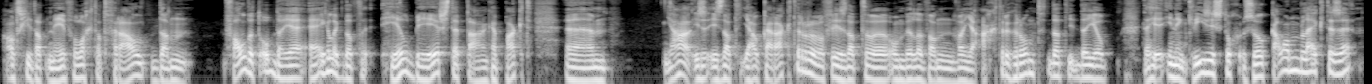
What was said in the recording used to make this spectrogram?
Als je dat meevolgt, dat verhaal, dan valt het op dat jij eigenlijk dat heel beheerst hebt aangepakt. Um, ja, is, is dat jouw karakter of is dat uh, omwille van, van je achtergrond dat, je, dat, je op, dat je in een crisis toch zo kalm blijkt te zijn?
